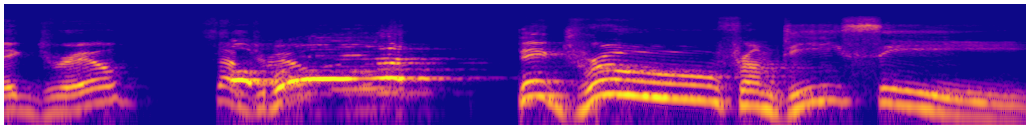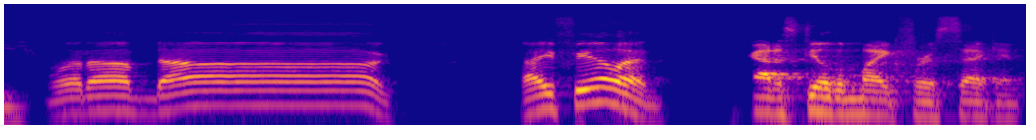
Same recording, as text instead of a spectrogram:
Big Drew. What's up, Oh, Drew? what? Big Drew from DC. What up, dog? How you feeling? Got to steal the mic for a second.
